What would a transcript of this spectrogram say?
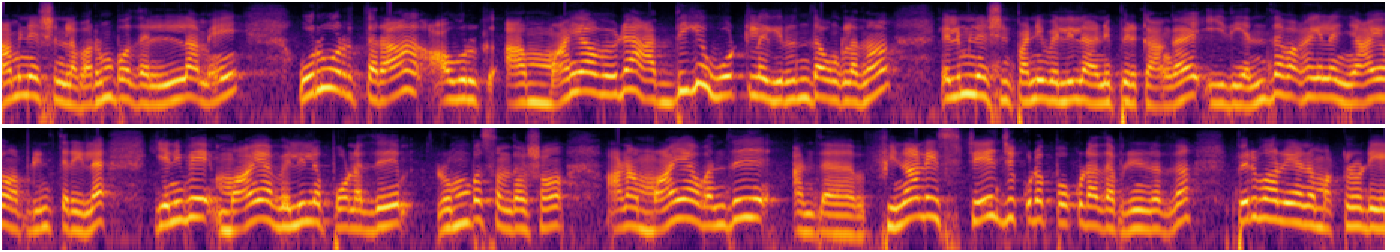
நாமினேஷனில் வரும்போது எல்லாமே ஒரு ஒருத்தராக அவருக்கு மாயாவை விட அதிக ஓட்டில் இருந்தவங்கள தான் எலிமினேஷன் பண்ணி வெளியில் அனுப்பியிருக்காங்க. இது எந்த வகையில் நியாயம் அப்படின்னு தெரியல. எனிவே மாயா வெளியில் போனது ரொம்ப சந்தோஷம். ஆனால் மாயா வந்து அந்த ஃபினாலே ஸ்டேஜ் கூட போகக்கூடாது அப்படின்றது தான் பெருவாரியான மக்களுடைய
